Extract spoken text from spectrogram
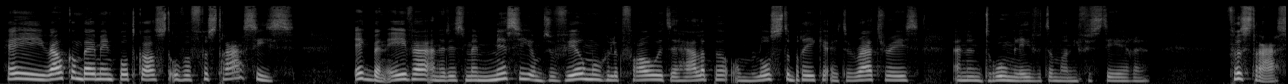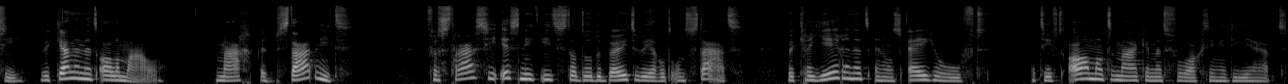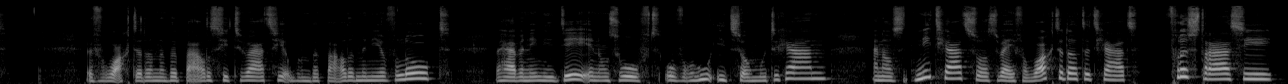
Hey, welkom bij mijn podcast over frustraties. Ik ben Eva en het is mijn missie om zoveel mogelijk vrouwen te helpen om los te breken uit de rat race en hun droomleven te manifesteren. Frustratie, we kennen het allemaal, maar het bestaat niet. Frustratie is niet iets dat door de buitenwereld ontstaat. We creëren het in ons eigen hoofd. Het heeft allemaal te maken met verwachtingen die je hebt. We verwachten dat een bepaalde situatie op een bepaalde manier verloopt. We hebben een idee in ons hoofd over hoe iets zou moeten gaan. En als het niet gaat zoals wij verwachten dat het gaat, frustratie.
